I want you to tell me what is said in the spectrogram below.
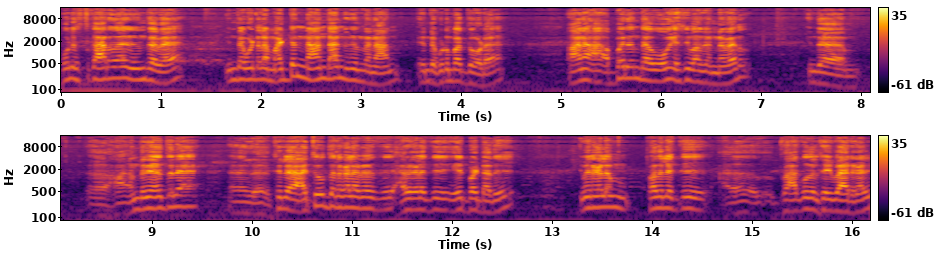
போலீஸ்காரர் தான் இருந்தவை. இந்த வீட்டில் மட்டும் நான் தான் இருந்தேன் நான் என் குடும்பத்தோட. ஆனால் அப்போ இருந்த ஓஎஸ்சி வந்தவர் இந்த அந்த நேரத்தில் சில அச்சுறுத்தல்கள் அவர்களுக்கு அவர்களுக்கு ஏற்பட்டது. இவர்களும் பதிலுக்கு தாக்குதல் செய்வார்கள்.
